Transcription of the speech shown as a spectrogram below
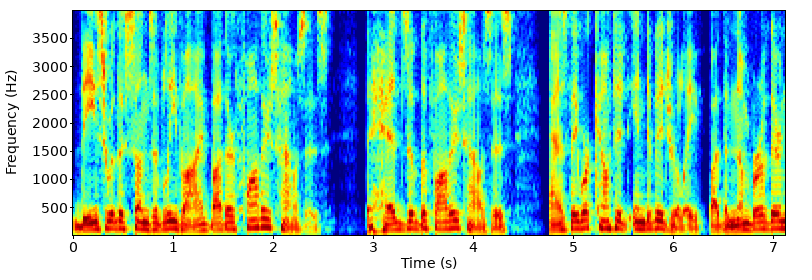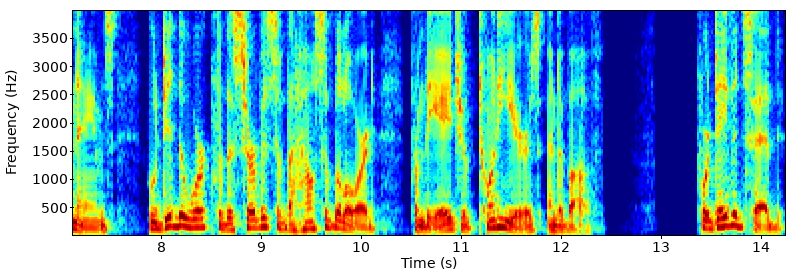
These were the sons of Levi by their fathers' houses, the heads of the fathers' houses, as they were counted individually by the number of their names, who did the work for the service of the house of the Lord from the age of twenty years and above. For David said,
